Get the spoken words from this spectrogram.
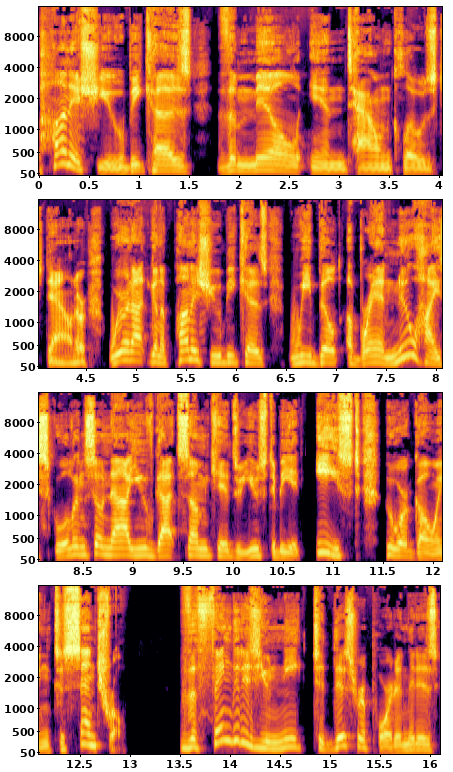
punish you because the mill in town closed down, or we're not going to punish you because we built a brand new high school. And so now you've got some kids who used to be at East who are going to Central. The thing that is unique to this report and that is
